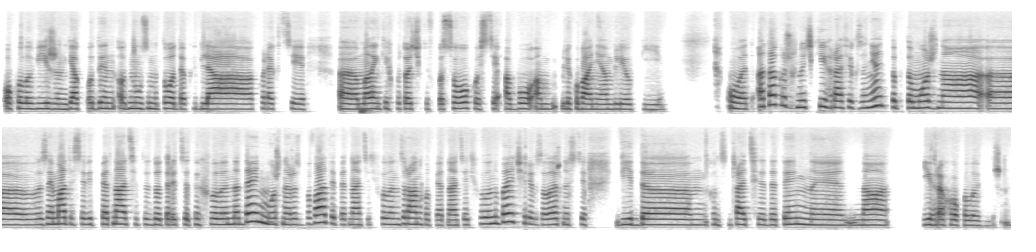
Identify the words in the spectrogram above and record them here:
околовіжен як один, одну з методик для корекції е, маленьких куточків косоокості або ам, лікування амбліопії. От, а також гнучкий графік занять, тобто можна е, займатися від 15 до 30 хвилин на день, можна розбивати 15 хвилин зранку, 15 хвилин ввечері, в залежності від е, концентрації дитини на іграх около віжен.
